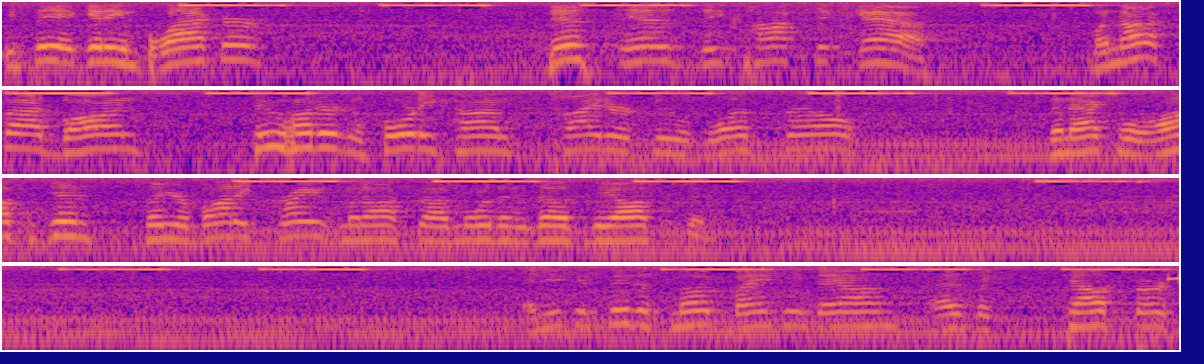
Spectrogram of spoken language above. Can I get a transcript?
You see it getting blacker. This is the toxic gas. Monoxide bonds 240 times tighter to a blood cell than actual oxygen, so your body craves monoxide more than it does the oxygen. And you can see the smoke banking down as the couch starts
